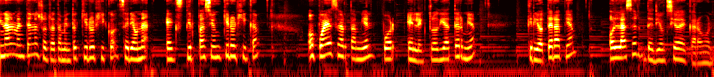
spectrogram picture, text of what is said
Finalmente, nuestro tratamiento quirúrgico sería una extirpación quirúrgica o puede ser también por electrodiatermia, crioterapia o láser de dióxido de carbono.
